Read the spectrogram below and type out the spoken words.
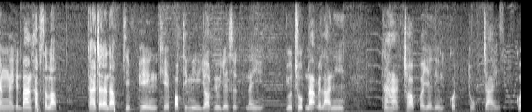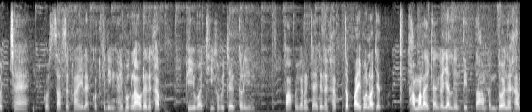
ยังไงกันบ้างครับสำหรับการจัดอันดับ 10 เพลง K-POP ที่มียอดวิวเยอะสุดใน YouTube ณเวลานี้ ถ้าหากชอบก็อย่าลืมกดถูกใจ กดแชร์ กด Subscribe และกดกระดิ่งให้พวกเราด้วยนะครับ PYT Computer Green ฝากเป็นกำลังใจด้วยนะครับ ต่อไปพวกเราจะทำอะไรกันก็อย่าลืมติดตามกันด้วยนะครับ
